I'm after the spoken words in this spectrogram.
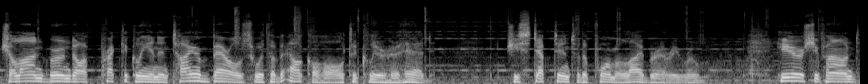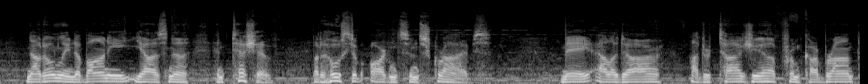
Shallan burned off practically an entire barrel's worth of alcohol to clear her head. She stepped into the former library room. Here she found not only Navani, Jasnah, and Teshav, but a host of ardents and scribes. May Aladar, Adrotagia from Kharbranth.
